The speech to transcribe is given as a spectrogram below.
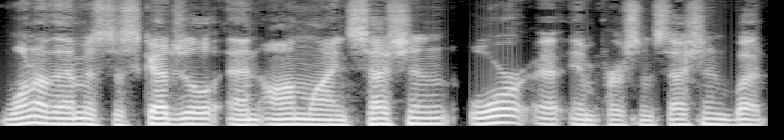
One of them is to schedule an online session or an in person session. But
